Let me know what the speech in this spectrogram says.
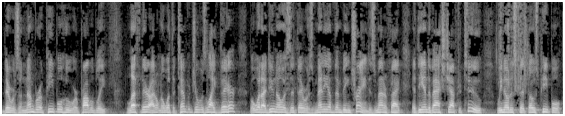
There was a number of people who were probably left there. I don't know what the temperature was like there, but what I do know is that there was many of them being trained. As a matter of fact, at the end of Acts chapter 2, we notice that those people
